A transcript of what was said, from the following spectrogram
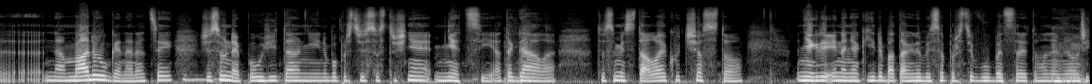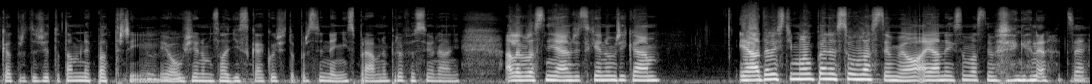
uh, na mladou generaci, mm-hmm. že jsou nepoužitelní, nebo prostě jsou strašně měcí a tak mm-hmm. dále. To se mi stalo jako často někdy i na nějakých debatách, kde by se prostě vůbec tady toho nemělo mm-hmm. říkat, protože to tam nepatří, mm-hmm. jo, už jenom z hlediska, jako, že to prostě není správné profesionálně. Ale vlastně já vždycky jenom říkám, já tady s tím úplně nesouhlasím, jo, a já nejsem vlastně vaše generace, mm.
